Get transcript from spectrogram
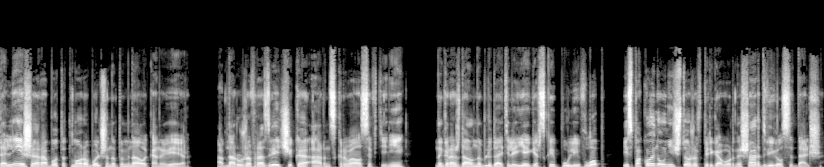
Дальнейшая работа Тмора больше напоминала конвейер. Обнаружив разведчика, Арн скрывался в тени, награждал наблюдателя егерской пулей в лоб и, спокойно уничтожив переговорный шар, двигался дальше.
